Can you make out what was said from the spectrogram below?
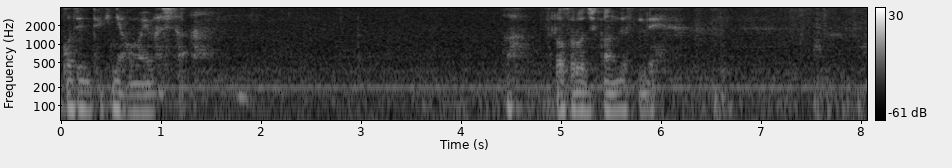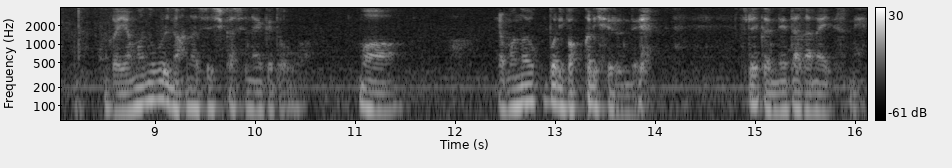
個人的には思いました。あそろそろ時間ですね。なんか山登りの話しかしてないけどまあ山登りばっかりしてるんで それしかネタがないですね、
